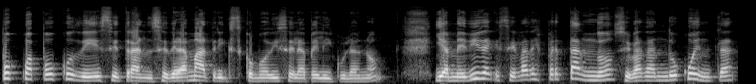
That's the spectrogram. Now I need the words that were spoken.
poco a poco de ese trance, de la Matrix, como dice la película, ¿no? Y a medida que se va despertando, se va dando cuenta,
